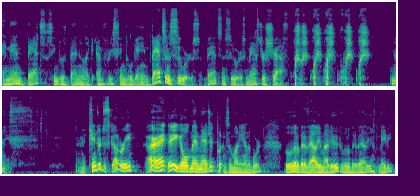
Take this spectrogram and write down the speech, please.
And man, bats seem to have been in like every single game. Bats and sewers. Bats and sewers. Master Chef. Whoosh, whoosh, whoosh. Nice. All right, Kindred Discovery. All right, there you go, Old Man Magic, putting some money on the board. A little bit of value, my dude. A little bit of value, maybe.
